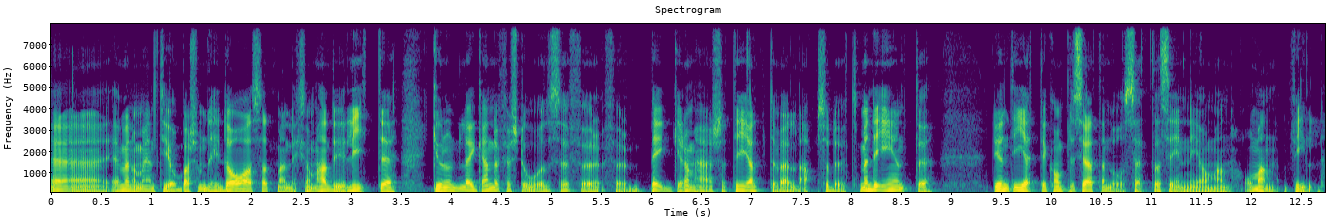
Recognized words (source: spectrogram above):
eh, även om jag inte jobbar som det idag, så att man liksom hade ju lite grundläggande förståelse för, för bägge de här, så att det hjälpte väl absolut. Men det är ju inte, det är inte jättekomplicerat ändå att sätta sig in i om man, om man vill.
